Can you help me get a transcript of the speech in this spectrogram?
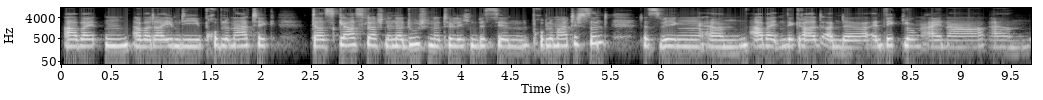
arbeiten, aber da eben die Problematik, dass Glasflaschen in der Dusche natürlich ein bisschen problematisch sind. Deswegen ähm, arbeiten wir gerade an der Entwicklung einer ähm,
